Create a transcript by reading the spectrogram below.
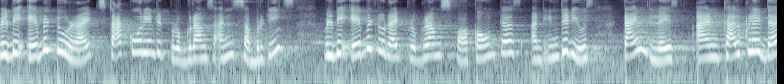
will be able to write stack oriented programs and subroutines, will be able to write programs for counters and introduce time delays and calculate the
